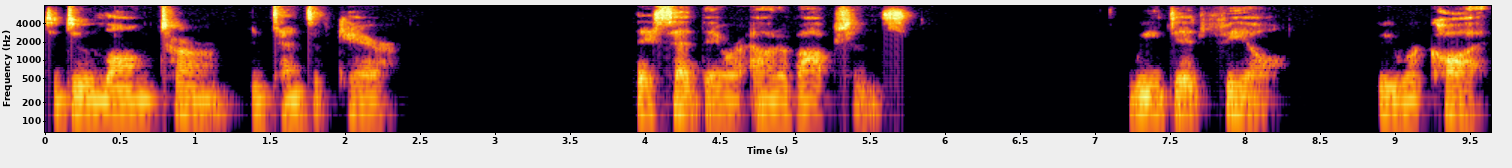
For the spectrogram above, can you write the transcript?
to do long term intensive care. They said they were out of options. We did feel we were caught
